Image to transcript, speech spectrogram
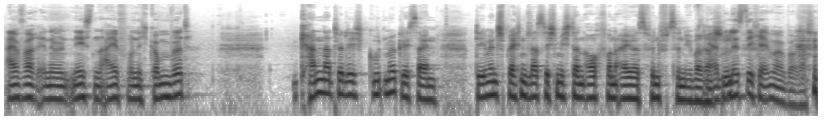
einfach in dem nächsten iPhone nicht kommen wird? kann natürlich gut möglich sein. Dementsprechend lasse ich mich dann auch von iOS 15 überraschen. Ja, du lässt dich ja immer überraschen.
